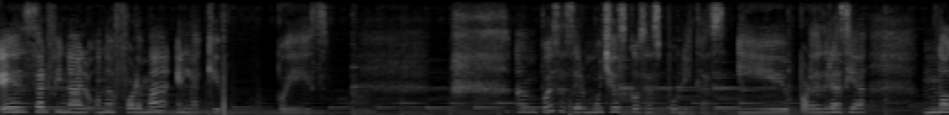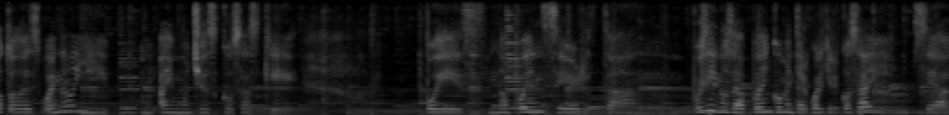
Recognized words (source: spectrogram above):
es al final una forma en la que pues puedes hacer muchas cosas públicas y por desgracia no todo es bueno y hay muchas cosas que pues no pueden ser tan pues sí, o sea, pueden comentar cualquier cosa y sea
